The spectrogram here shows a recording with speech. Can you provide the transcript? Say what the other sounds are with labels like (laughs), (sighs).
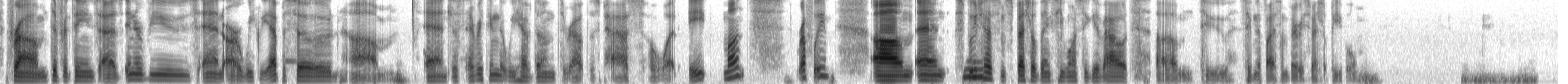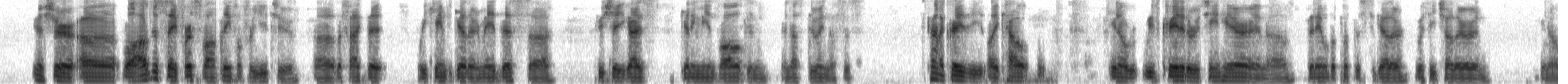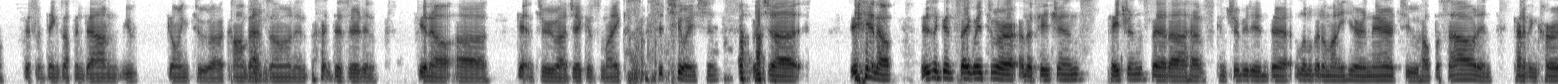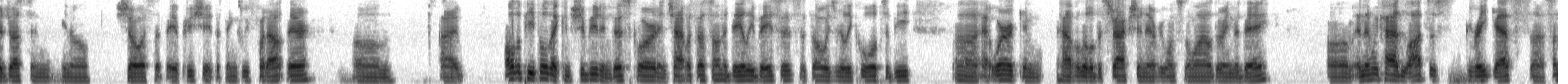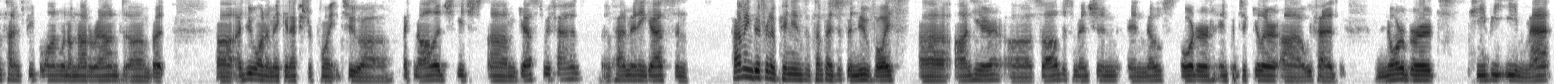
from different things as interviews and our weekly episode um, and just everything that we have done throughout this past oh, what eight months roughly um, and sploosh has some special things he wants to give out um, to signify some very special people Yeah, sure. Uh, well, I'll just say first of all, I'm thankful for you two. Uh, the fact that we came together and made this. Uh, appreciate you guys getting me involved and and us doing this. It's it's kind of crazy, like how you know we've created a routine here and uh, been able to put this together with each other and you know different things up and down. You going to combat zone and (laughs) desert and you know uh, getting through uh, Jacob's mic (laughs) situation, which uh, (laughs) you know, is a good segue to our the patrons patrons that uh, have contributed a little bit of money here and there to help us out and kind of encourage us and you know show us that they appreciate the things we've put out there. Um, I, all the people that contribute in Discord and chat with us on a daily basis. It's always really cool to be uh, at work and have a little distraction every once in a while during the day. Um, and then we've had lots of great guests, uh, sometimes people on when I'm not around. Um, but uh, I do want to make an extra point to uh, acknowledge each um, guest we've had. I've had many guests and having different opinions and sometimes just a new voice uh, on here. Uh, so I'll just mention in no order in particular. Uh, we've had Norbert, TBE Matt,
